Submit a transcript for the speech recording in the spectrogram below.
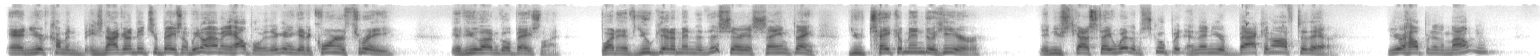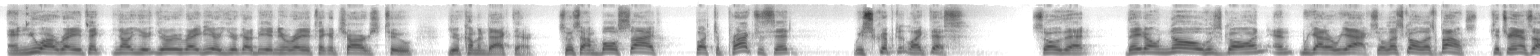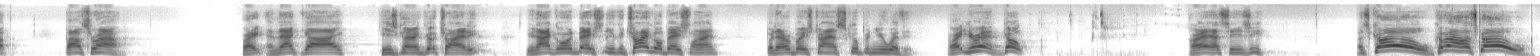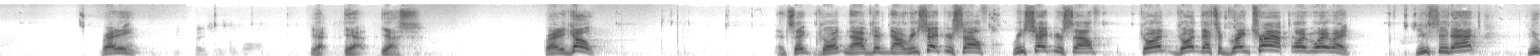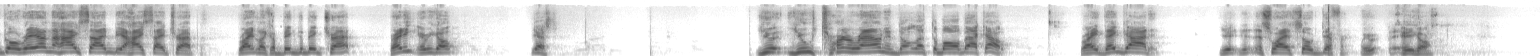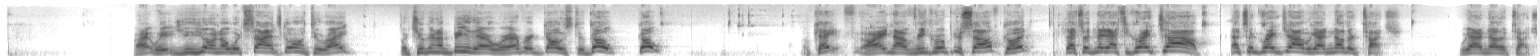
And you're coming, he's not going to beat you baseline. We don't have any help over there. They're going to get a corner three if you let him go baseline. But if you get him into this area, same thing. You take him into here, and you got to stay with him, scoop it, and then you're backing off to there. You're helping in the mountain, and you are ready to take, you know, you're, you're right here. You're going to be in here ready to take a charge too. You're coming back there. So it's on both sides. But to practice it, we script it like this so that they don't know who's going and we got to react. So let's go. Let's bounce. Get your hands up. Bounce around. Right? And that guy, he's going to go try to, you're not going baseline. You can try and go baseline, but everybody's trying to scooping you with it. All right, you're in. Go. All right, that's easy. Let's go. Come on, let's go. Ready? Yeah, yeah, yes. Ready, go. That's it. Good. Now give now reshape yourself. Reshape yourself. Good, good. That's a great trap. Wait, wait, wait. You see that? You go right on the high side and be a high side trapper. Right? Like a big to big trap. Ready? Here we go. Yes. You you turn around and don't let the ball back out. Right? They got it. You, that's why it's so different. We, here you go. All right, we, you, you don't know which side it's going to, right? But you're going to be there wherever it goes to. Go, go. Okay, all right, now regroup yourself. Good. That's a, that's a great job. That's a great job. We got another touch. We got another touch.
